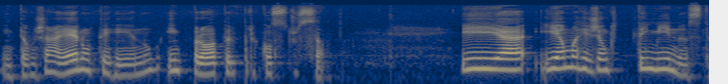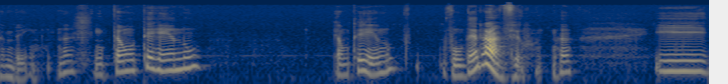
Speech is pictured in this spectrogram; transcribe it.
então já era um terreno impróprio para construção. E, e, é uma região que tem minas também, né? então o terreno é um terreno vulnerável. Né? E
